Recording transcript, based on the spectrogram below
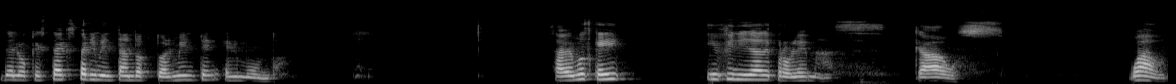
de lo que está experimentando actualmente el mundo. Sabemos que hay infinidad de problemas, caos, wow,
